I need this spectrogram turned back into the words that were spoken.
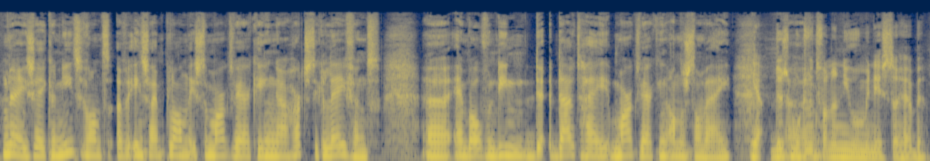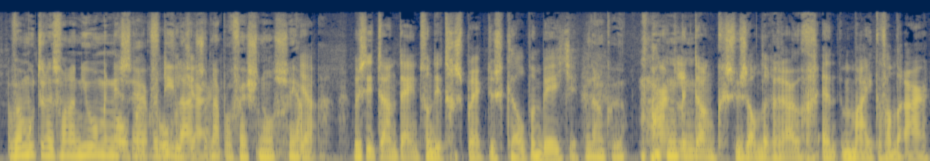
Nee, zeker niet. Want in zijn plan is de marktwerking eh, hartstikke levend. Eh, en bovendien du- duidt hij marktwerking anders dan wij. Ja, dus moeten we het van een nieuwe minister hebben. We moeten het van een nieuwe minister Hopelijk hebben die luistert jaar. naar professionals. Ja. Ja. We zitten aan het eind van dit gesprek, dus ik help een beetje. Dank u. Hartelijk dank, Suzanne Ruig en Maaike van der Aar.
